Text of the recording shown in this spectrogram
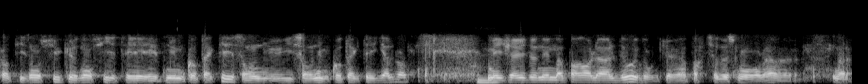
Quand ils ont su que Nancy était venu me contacter, ils sont venus, ils sont venus me contacter également. Mmh. Mais j'avais donné ma parole à Aldo, donc euh, à partir de ce moment-là, euh, voilà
